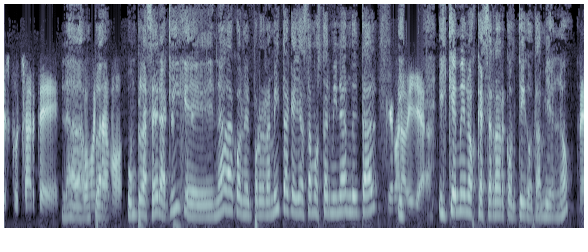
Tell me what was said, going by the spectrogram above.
escucharte. Nada, un, ¿Cómo pla- estamos? un placer aquí, que nada, con el programita que ya estamos terminando y tal. Qué maravilla. Y, y qué menos que cerrar contigo también, ¿no? Me,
